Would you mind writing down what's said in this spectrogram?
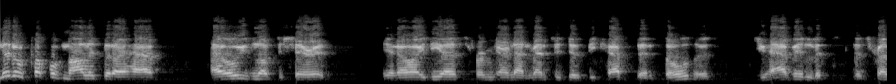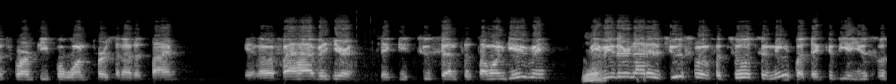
little cup of knowledge that I have, I always love to share it. You know, ideas for me are not meant to just be kept and sold. You have it. Let's let's transform people one person at a time. You know, if I have it here, take these two cents that someone gave me. Yeah. Maybe they're not as useful of a tool to me, but they could be a useful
